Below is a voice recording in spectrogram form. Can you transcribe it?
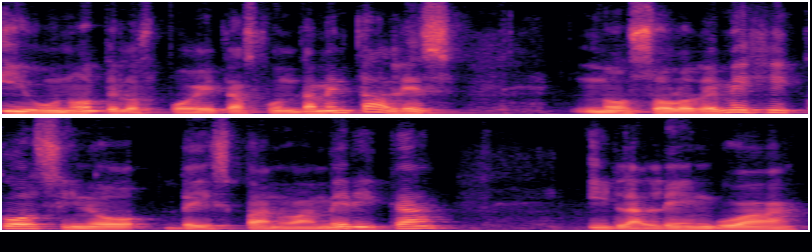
y uno de los poetas fundamentales, no solo de México, sino de Hispanoamérica y la lengua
